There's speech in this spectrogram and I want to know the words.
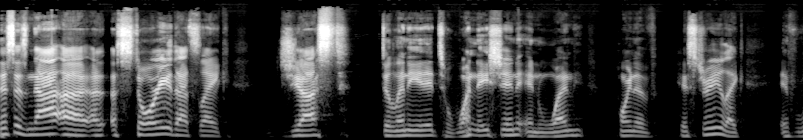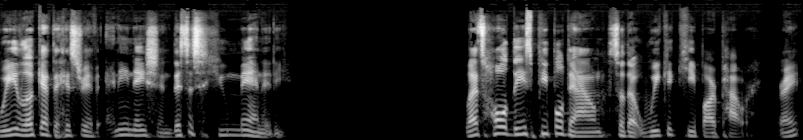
This is not a, a story that's like just delineated to one nation in one point of history. Like, if we look at the history of any nation, this is humanity. Let's hold these people down so that we could keep our power, right?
